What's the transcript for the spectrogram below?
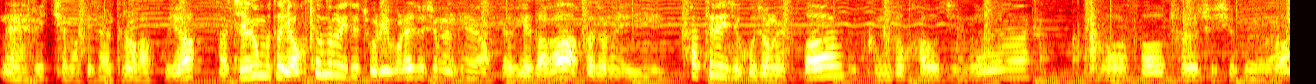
네 위치에 맞게 잘 들어갔고요. 자, 지금부터 역순으로 이제 조립을 해주시면 돼요. 여기에다가 아까 전에 이 카트리지 고정했던 금속 하우징을 넣어서 조여주시고요.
